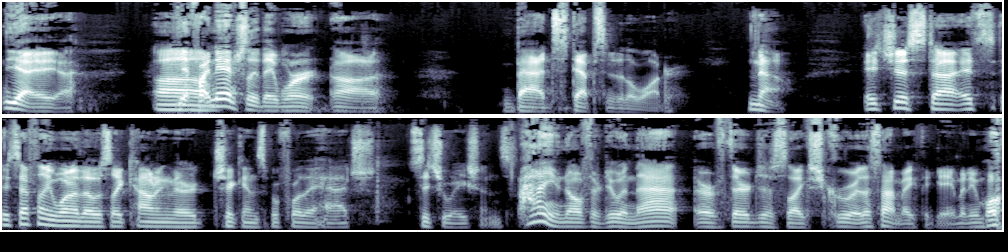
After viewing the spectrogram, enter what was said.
yeah, yeah, yeah. Um, yeah, financially, they weren't uh, bad steps into the water. No, it's just uh, it's it's definitely one of those like counting their chickens before they hatch situations. I don't even know if they're doing that or if they're just like, screw it, let's not make the game anymore.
